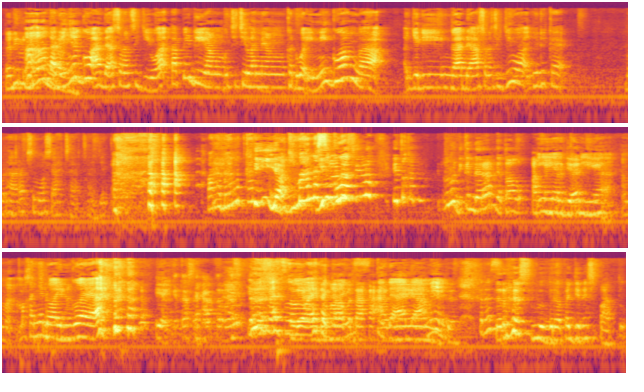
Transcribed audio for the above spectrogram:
tadi lu Ah, bilang tadinya gue ada asuransi jiwa tapi di yang cicilan yang kedua ini gue nggak jadi nggak ada asuransi jiwa jadi kayak berharap semua sehat-sehat saja. Parah banget kan? Iya. Nah, gimana sih Gimana gue sih lu? Itu kan lu di kendaraan gak tahu apa iya yang terjadi. Ma- makanya doain gue ya. Iya kita sehat terus. Kita sehat semua Nggak ya ada malapetaka amin, ada amin. gitu. terus? Terus beberapa jenis sepatu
